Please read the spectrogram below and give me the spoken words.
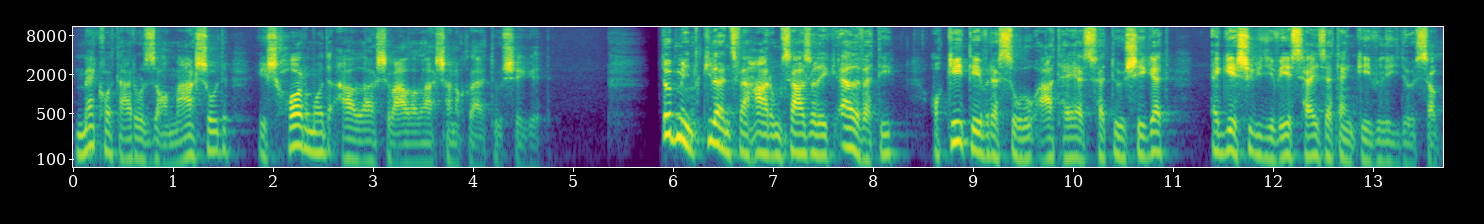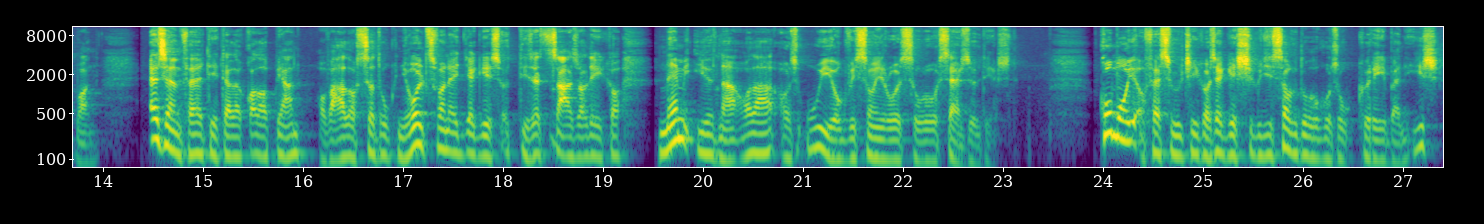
meghatározza a másod és harmad állás vállalásának lehetőségét. Több mint 93% elveti a két évre szóló áthelyezhetőséget egészségügyi vészhelyzeten kívüli időszakban. Ezen feltételek alapján a válaszadók 81,5%-a nem írná alá az új jogviszonyról szóló szerződést. Komoly a feszültség az egészségügyi szakdolgozók körében is,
